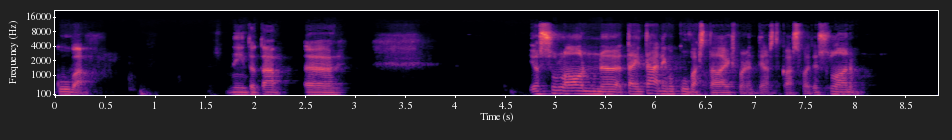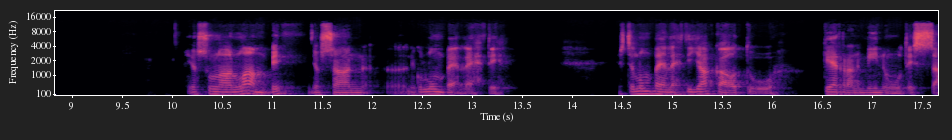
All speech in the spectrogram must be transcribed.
kuva. Niin tota, ö, jos sulla on, tai tämä niin kuvastaa eksponentiaalista kasvua, jos sulla on jos sulla on lampi, jossa on niin kuin lumpeenlehti, ja sitten lumpeenlehti jakautuu kerran minuutissa,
